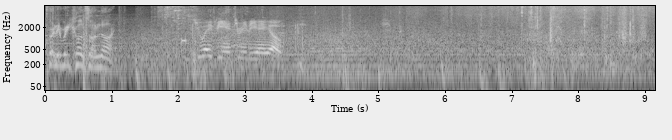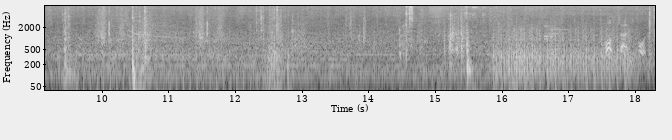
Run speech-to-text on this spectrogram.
Friendly recon's online. UAV entering the AO. Hostile spotted.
